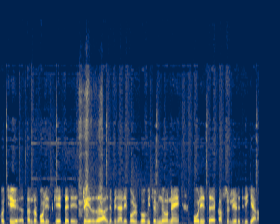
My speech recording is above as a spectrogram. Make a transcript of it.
കൊച്ചി സെൻട്രൽ പോലീസ് കേസ് രജിസ്റ്റർ ചെയ്തത്. അതിന് പിന്നാലെ ഇപ്പോൾ ബോബി ചെമ്മന്നൂറിനെ പോലീസ് കസ്റ്റഡിയിൽ എടുത്തിരിക്കുകയാണ്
